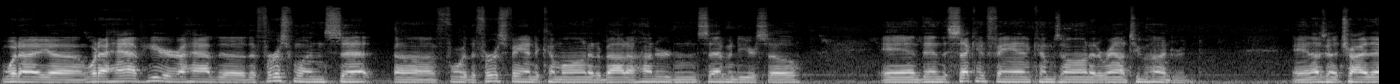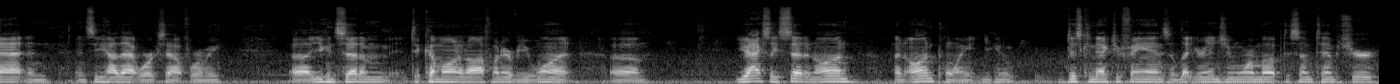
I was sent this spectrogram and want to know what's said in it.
what I uh, what I have here, I have the the first one set uh, for the first fan to come on at about 170 or so and then the second fan comes on at around 200 and I was going to try that and, and see how that works out for me uh, you can set them to come on and off whenever you want. Um, you actually set an on an on point. You can disconnect your fans and let your engine warm up to some temperature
